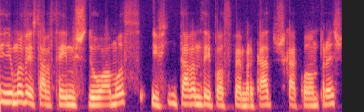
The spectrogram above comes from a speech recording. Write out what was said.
e uma vez estava, saímos do almoço e estávamos aí para o supermercado buscar compras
